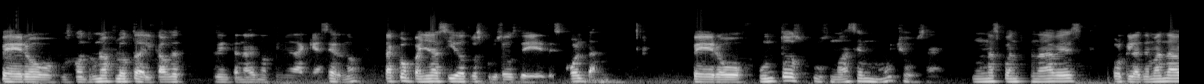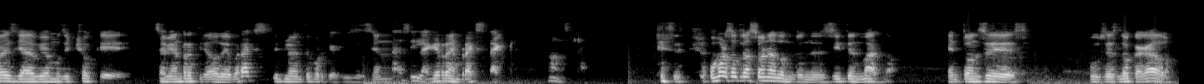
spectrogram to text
pero pues contra una flota del caos de 30 naves no tiene nada que hacer, ¿no? Está acompañada así de otros cruceros de, de escolta, pero juntos pues no hacen mucho, o sea, unas cuantas naves, porque las demás naves ya habíamos dicho que se habían retirado de Brax, simplemente porque pues, decían, ah, sí, la guerra en Brax está acá. Vamos a- Vamos a otras zonas donde necesiten más, ¿no? Entonces, pues es lo cagado,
